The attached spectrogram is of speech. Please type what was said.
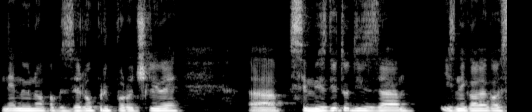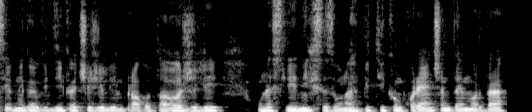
ne nujno, ampak zelo priporočljive. Uh, se mi zdi tudi za, iz njegovega osebnega vidika, če želi in prav gotovo želi v naslednjih sezonah biti konkurenčen, da je morda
